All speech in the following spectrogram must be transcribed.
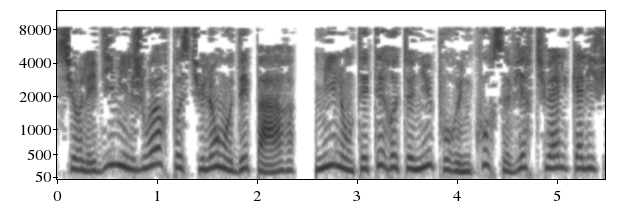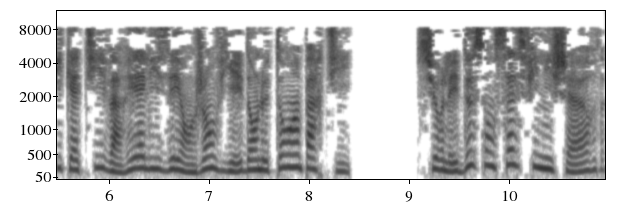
Sur les 10 000 joueurs postulant au départ, 1000 ont été retenus pour une course virtuelle qualificative à réaliser en janvier dans le temps imparti. Sur les 216 finishers,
